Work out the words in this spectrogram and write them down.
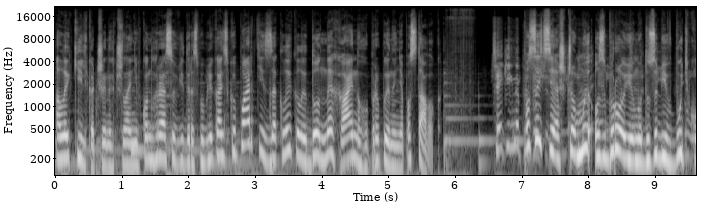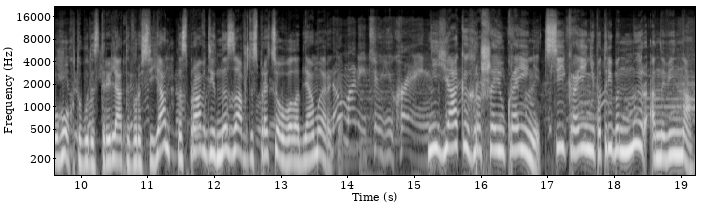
але кілька чинних членів конгресу від республіканської партії закликали до негайного припинення поставок. Позиція, що ми озброюємо до зубів будь-кого, хто буде стріляти в росіян, насправді не завжди спрацьовувала для Америки. Ніяких грошей Україні. Цій країні потрібен мир, а не війна.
